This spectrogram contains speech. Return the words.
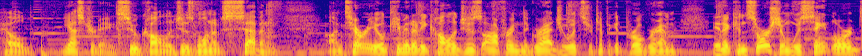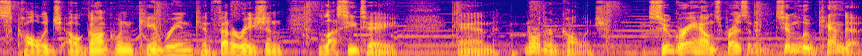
held yesterday. Sault College is one of seven Ontario Community Colleges offering the graduate certificate program in a consortium with St. Lawrence College, Algonquin, Cambrian, Confederation, La Cité, and Northern College. Soo Greyhounds president Tim Lukenda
